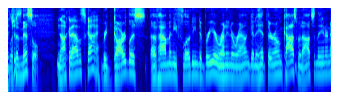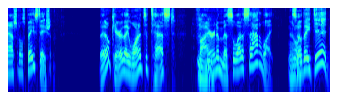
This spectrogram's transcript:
with a missile, knock it out of the sky. regardless of how many floating debris are running around, going to hit their own cosmonauts in the International Space Station. They don't care. They wanted to test firing mm-hmm. a missile at a satellate, No, so they did.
